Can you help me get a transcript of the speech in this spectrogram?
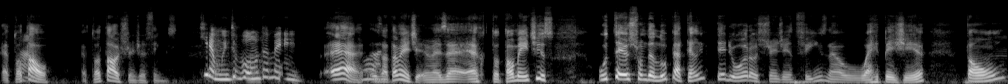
É total. Ah. É total Stranger Things. Que é muito bom também. É, exatamente. Mas é, é, totalmente isso. O Tales from the Loop é até anterior ao Stranger Things, né? O RPG. Então,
